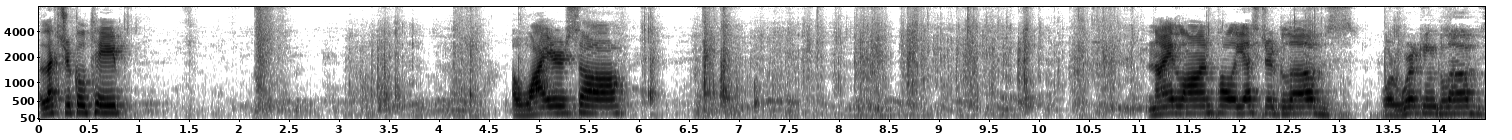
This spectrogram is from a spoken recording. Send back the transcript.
electrical tape, a wire saw, nylon polyester gloves, or working gloves.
